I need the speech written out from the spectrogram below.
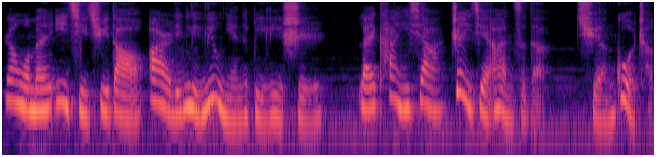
让我们一起去到二零零六年的比利时，来看一下这件案子的全过程。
